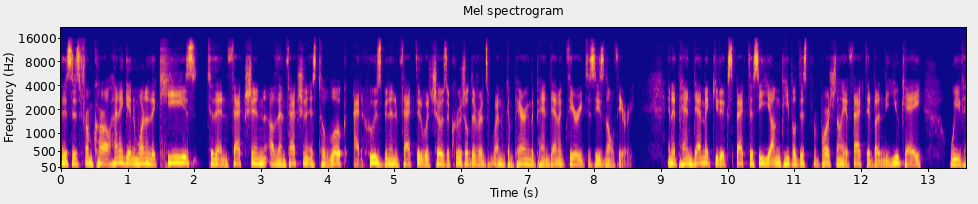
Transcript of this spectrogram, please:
This is from Carl Heneghan. One of the keys to the infection of the infection is to look at who's been infected, which shows a crucial difference when comparing the pandemic theory to seasonal theory. In a pandemic, you'd expect to see young people disproportionately affected, but in the UK, we've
